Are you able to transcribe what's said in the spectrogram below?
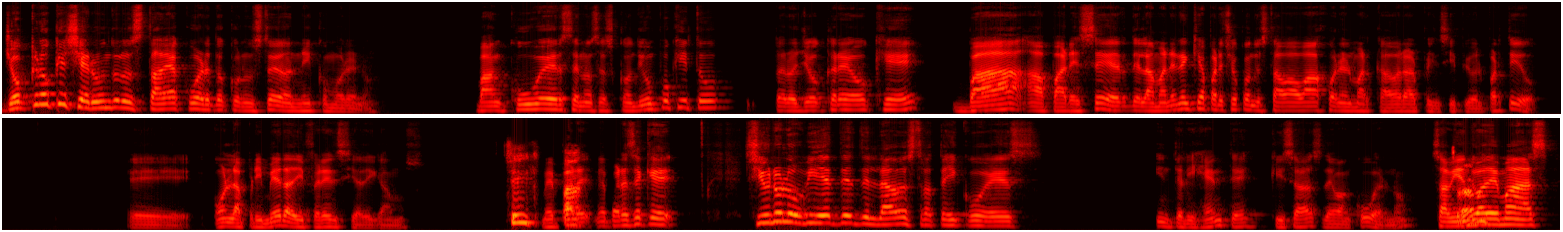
Yo creo que Cherúndolo está de acuerdo con usted, don Nico Moreno. Vancouver se nos escondió un poquito, pero yo creo que va a aparecer de la manera en que apareció cuando estaba abajo en el marcador al principio del partido. Eh, con la primera diferencia, digamos. Sí. Me, parece que si uno lo ve desde el lado estratégico es inteligente, quizás, de Vancouver, ¿no? Sabiendo además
